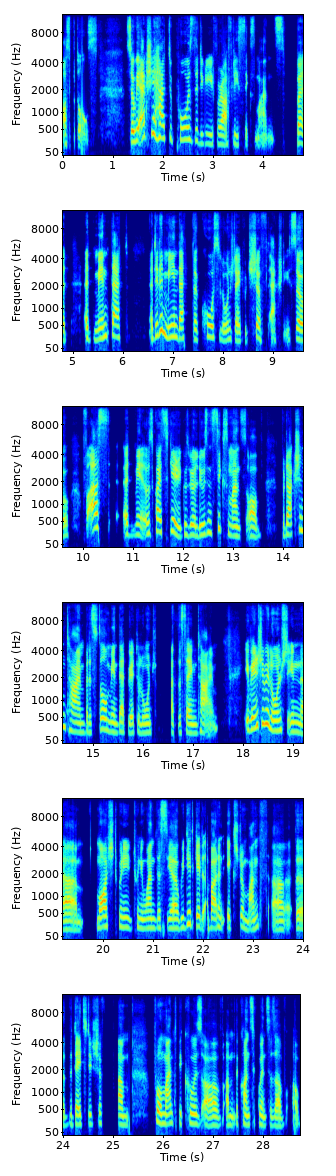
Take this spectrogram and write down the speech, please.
hospitals. So we actually had to pause the degree for roughly six months, but it meant that it didn't mean that the course launch date would shift actually. So for us, it, it was quite scary because we were losing six months of production time, but it still meant that we had to launch at the same time. Eventually, we launched in um, March 2021 this year. We did get about an extra month. Uh, the, the dates did shift um, for a month because of um, the consequences of, of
